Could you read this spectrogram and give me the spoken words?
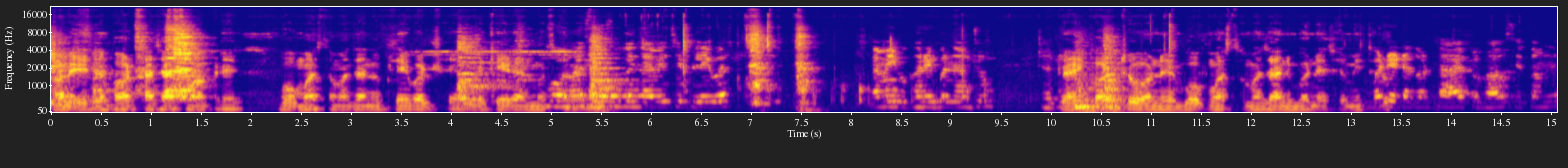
આવી રીતના ભરતા જાતમાં આપણે બહુ મસ્ત મજાનું ફ્લેવર છે આપણે કેળા અને મસાલા સુગંધ આવે છે ફ્લેવર તમે ઘરે બનાવજો ટ્રાય કરજો અને બહુ મસ્ત મજાની બને છે મિત્રો. બટેટા કરતા આ તો ભાવશે તમને.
